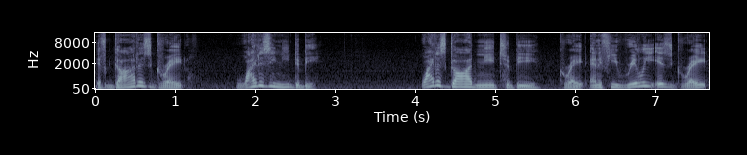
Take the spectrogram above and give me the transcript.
if God is great, why does he need to be? Why does God need to be great? And if he really is great,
